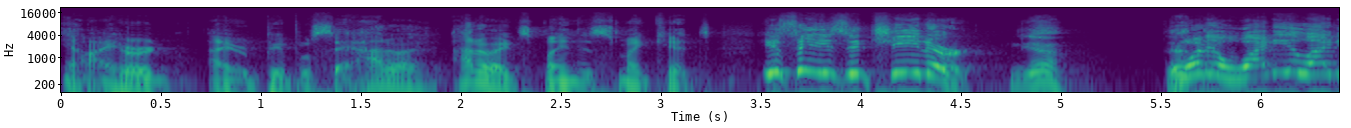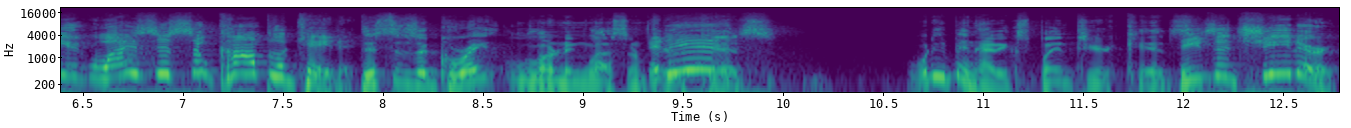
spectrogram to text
You know, I heard I heard people say, "How do I how do I explain this to my kids?" You say he's a cheater. yeah. That- What? Why do you like it? Why is this so complicated? This is a great learning lesson for It your is. kids. What do you mean how to explain it to your kids? He's a cheater.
